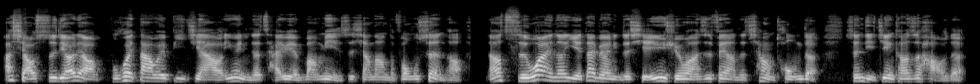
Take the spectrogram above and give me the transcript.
啊。小时了了不会大未必佳哦，因为你的财源方面也是相当的丰盛哈。然后此外呢，也代表你的血运循环是非常的畅通的，身体健康是好的。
